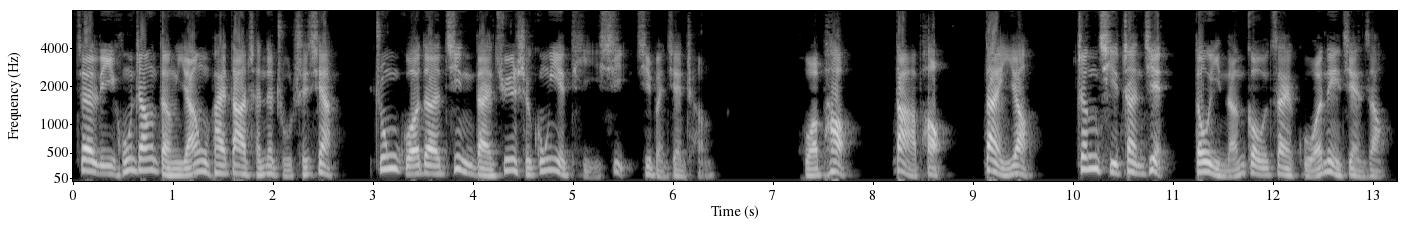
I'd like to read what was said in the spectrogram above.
在李鸿章等洋务派大臣的主持下，中国的近代军事工业体系基本建成，火炮、大炮、弹药、蒸汽战舰都已能够在国内建造，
